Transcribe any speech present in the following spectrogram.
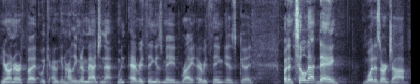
here on earth, but we can, we can hardly even imagine that. When everything is made right, everything is good. But until that day, what is our job?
